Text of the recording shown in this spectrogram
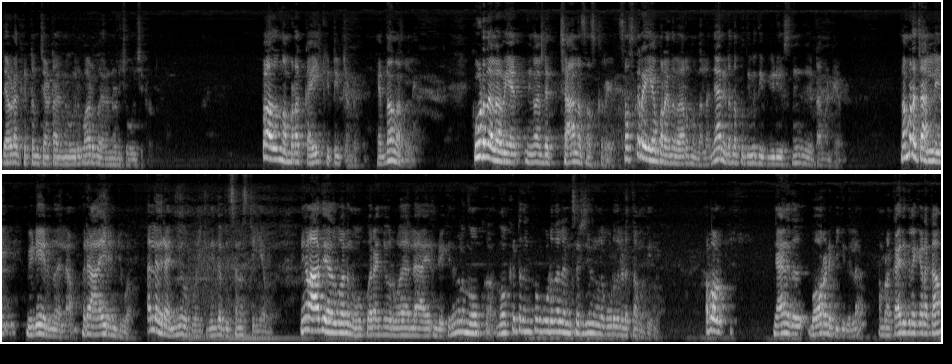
ഇതെവിടെ കിട്ടും ചേട്ടാ എന്ന് ഒരുപാട് പേരെന്നോട് ചോദിച്ചിട്ടുണ്ട്. അപ്പോൾ അത് നമ്മുടെ കൈ കിട്ടിയിട്ടുണ്ട്. എന്താണെന്നറിയില്ലേ കൂടുതൽ അറിയാൻ നിങ്ങൾ എന്റെ ചാനൽ സബ്സ്ക്രൈബ് ചെയ്യുക സബ്സ്ക്രൈബ് ചെയ്യാൻ പറയുന്നത് വേറൊന്നുമല്ല. ഞാൻ ഇടുന്ന പുതിയ പുതിയ വീഡിയോസ് നിങ്ങൾക്ക് കിട്ടാൻ വേണ്ടിയാണ്. നമ്മുടെ ചാനലിൽ വീഡിയോ ഇടുന്നതെല്ലാം ഒരു ആയിരം രൂപ അല്ല ഒരു അഞ്ഞൂറ് രൂപയ്ക്ക് നിങ്ങൾക്ക് ബിസിനസ് ചെയ്യാം നിങ്ങൾ ആദ്യം അതുപോലെ നോക്കുക ഒരു അഞ്ഞൂറ് രൂപ അല്ല ആയിരം രൂപയ്ക്ക് നിങ്ങൾ നോക്കുക. നോക്കിയിട്ട് നിങ്ങൾക്ക് കൂടുതൽ അനുസരിച്ച് നിങ്ങൾ കൂടുതൽ എടുത്താൽ മതി. അപ്പോൾ ഞാനിത് ബോറടിപ്പിക്കുന്നില്ല നമ്മുടെ കാര്യത്തിലേക്ക് കിടക്കാം.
